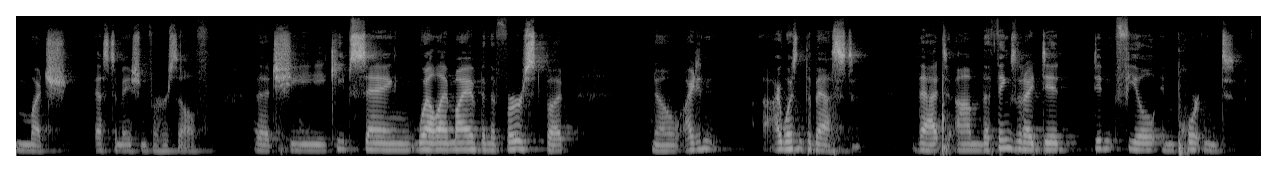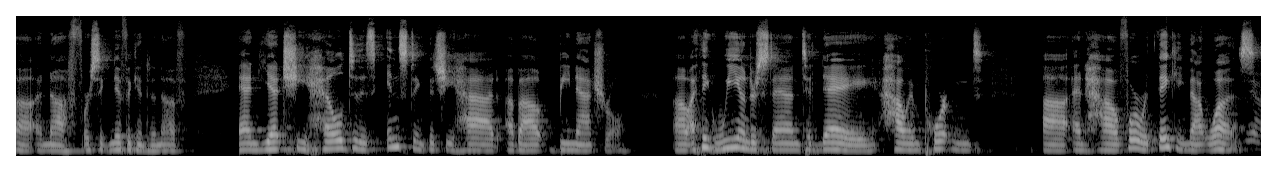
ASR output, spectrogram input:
much estimation for herself. That she keeps saying, "Well, I might have been the first, but no, I didn't. I wasn't the best." That um, the things that I did didn't feel important uh, enough or significant enough, and yet she held to this instinct that she had about be natural. Uh, I think we understand today how important uh, and how forward thinking that was. Yeah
